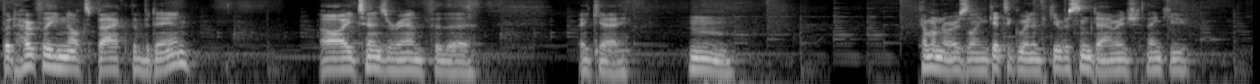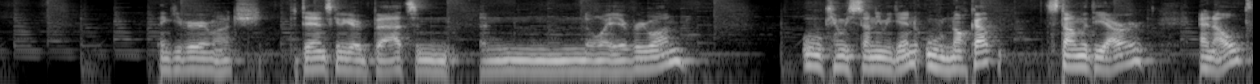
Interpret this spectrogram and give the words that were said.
but hopefully he knocks back the Verdun. Oh, he turns around for the... Okay. Hmm. Come on, Rosaline. Get to Gwyneth. Give us some damage. Thank you. Thank you very much. Dan's to go bats and annoy everyone. Oh, can we stun him again? Oh, knock up. Stun with the arrow. And ult.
